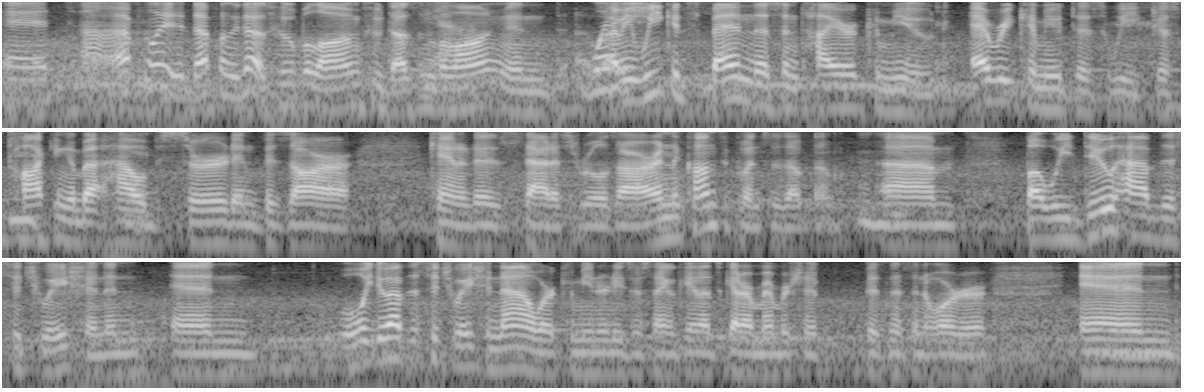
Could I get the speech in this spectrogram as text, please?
it um, Definitely, it definitely does. Who belongs, who doesn't Yeah. belong, and uh, What I mean, sh- we could spend this entire commute, every commute this week, just talking about how absurd and bizarre Canada's status rules are and the consequences of them. Mm-hmm. Um, but we do have this situation, and and well, we do have this situation now where communities are saying, okay, let's get our membership business in order, and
